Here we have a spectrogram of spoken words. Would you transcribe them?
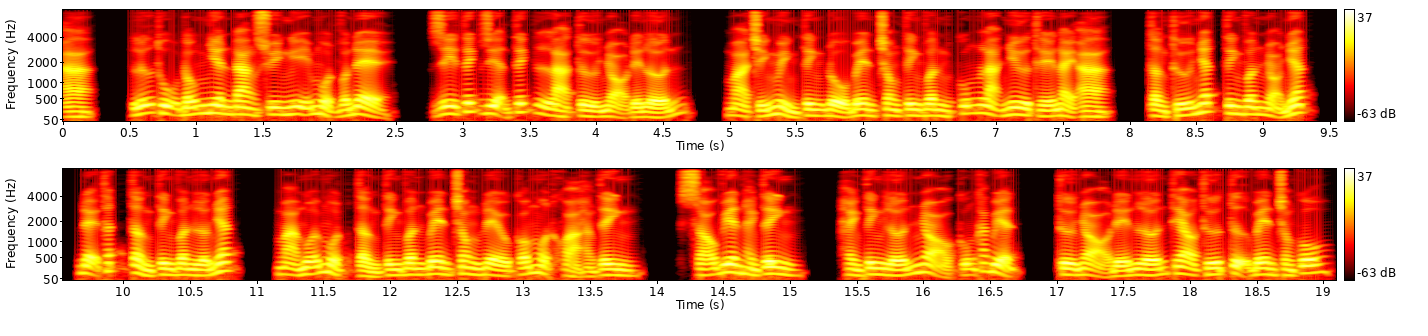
À, lữ thụ đống nhiên đang suy nghĩ một vấn đề, di tích diện tích là từ nhỏ đến lớn, mà chính mình tinh đồ bên trong tinh vân cũng là như thế này à, tầng thứ nhất tinh vân nhỏ nhất, đệ thất tầng tinh vân lớn nhất, mà mỗi một tầng tinh vân bên trong đều có một khỏa hành tinh, 6 viên hành tinh, hành tinh lớn nhỏ cũng khác biệt, từ nhỏ đến lớn theo thứ tự bên trong cỗ.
